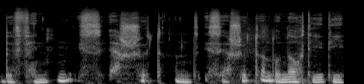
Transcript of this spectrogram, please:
befinden, ist erschütternd, ist erschütternd und auch die, die,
